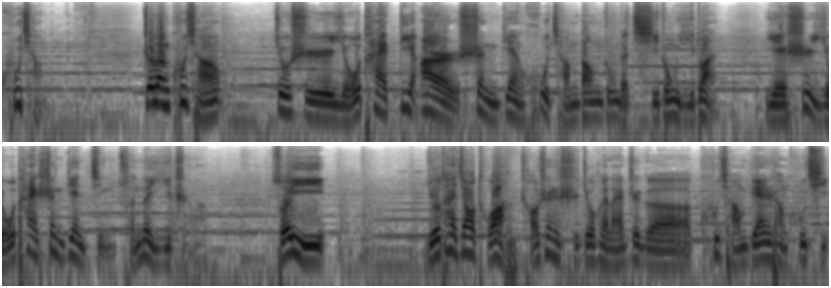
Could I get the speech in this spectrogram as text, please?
哭墙。这段哭墙就是犹太第二圣殿护墙当中的其中一段，也是犹太圣殿仅存的遗址了。所以，犹太教徒啊，朝圣时就会来这个哭墙边上哭泣，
